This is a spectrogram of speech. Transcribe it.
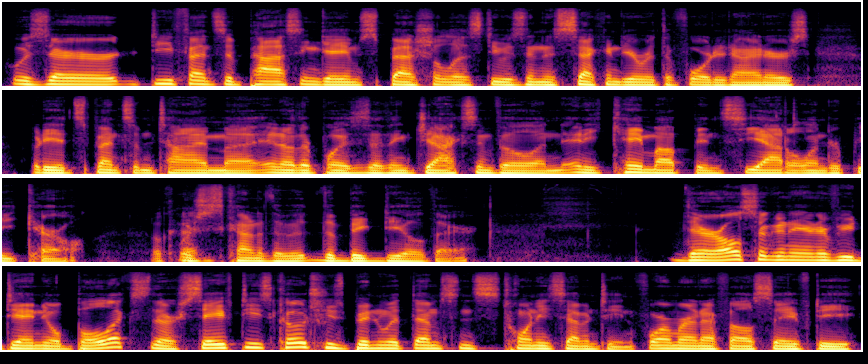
who was their defensive passing game specialist. He was in his second year with the 49ers, but he had spent some time uh, in other places, I think Jacksonville, and, and he came up in Seattle under Pete Carroll, Okay. which is kind of the, the big deal there. They're also going to interview Daniel Bullocks, their safeties coach, who's been with them since 2017, former NFL safety.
